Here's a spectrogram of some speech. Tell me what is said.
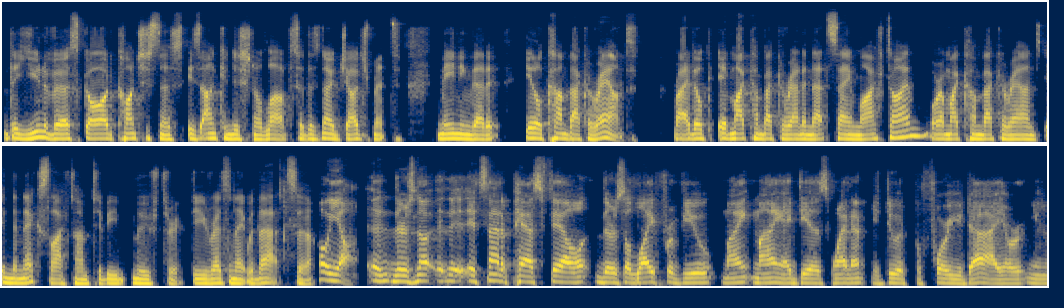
the universe, God, consciousness is unconditional love. So there's no judgment, meaning that it, it'll come back around right? It'll, it might come back around in that same lifetime, or it might come back around in the next lifetime to be moved through. Do you resonate with that? So, oh yeah, there's no, it's not a pass fail. There's a life review. My my idea is why don't you do it before you die, or you know,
